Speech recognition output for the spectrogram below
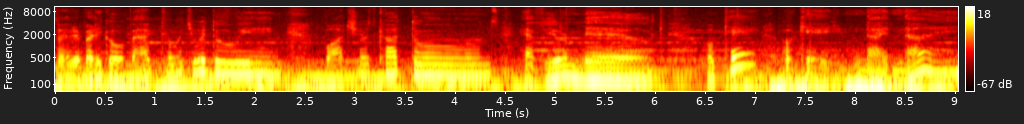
So everybody go back to what you were doing. Watch your cartoons. Have your milk. Okay? Okay. Night night.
